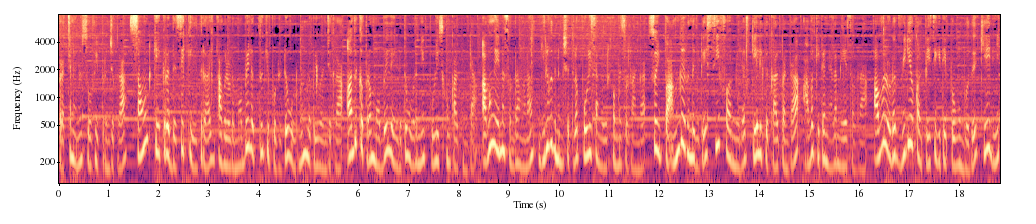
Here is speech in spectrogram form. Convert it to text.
பிரச்சனைன்னு சோஃபி புரிஞ்சுக்கிறா. சவுண்ட் கேட்குற திசைக்கு எதிராக அவளோட மொபைலை தூக்கி போட்டுட்டு ஒரு ரூமில் போய் ஒழிஞ்சுக்கிறா அதுக்கப்புறம் மொபைலை எடுத்து உடனே போலீஸ்க்கும் கால் பண்ணிட்டா. அவங்க என்ன சொல்கிறாங்கன்னா இருபது நிமிஷத்தில் போலீஸ் அங்கே இருக்கும்னு சொல்கிறாங்க ஸோ இப்போ அங்கே இருந்துக்கிட்டே சி ஃபார்மியில் கேலிக்கு கால் பண்ணுறா அவகிட்ட நிலைமைய சொல்கிறான் அவளோட வீடியோ கால் பேசிக்கிட்டே போகும்போது கேலி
